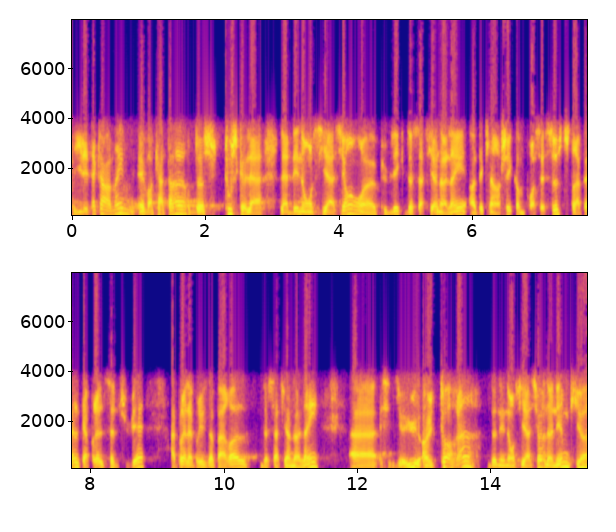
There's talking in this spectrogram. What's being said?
il était quand même évocateur de tout ce que la, la dénonciation publique de Safia Nolin a déclenché comme processus. Tu te rappelles qu'après le 7 juillet, après la prise de parole de Safia Nolin, euh, il y a eu un torrent de dénonciations anonymes qui a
